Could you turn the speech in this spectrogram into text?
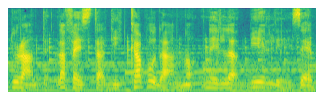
durante la festa di Capodanno nel Biellese.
